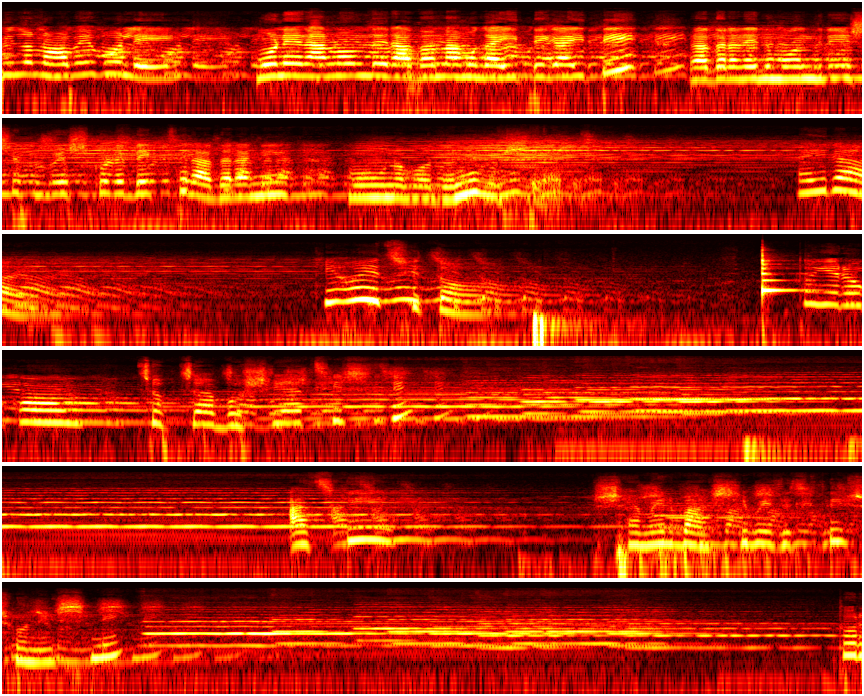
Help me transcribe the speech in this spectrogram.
মিলন হবে বলে মনের আনন্দে রাধা নাম গাইতে গাইতে রাধারানীর মন্দিরে এসে প্রবেশ করে দেখছে রাধারানী মৌন বদনে বসে আছে। কি হয়েছে তো তুই এরকম চুপচাপ বসে আছিস যে? আজকে শ্যামের বাঁশি বেজেছে তুই শুনিসনি? তোর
